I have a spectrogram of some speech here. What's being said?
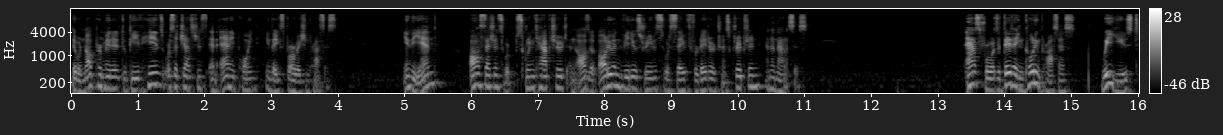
they were not permitted to give hints or suggestions at any point in the exploration process. In the end, all sessions were screen captured and all the audio and video streams were saved for later transcription and analysis. As for the data encoding process, we used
